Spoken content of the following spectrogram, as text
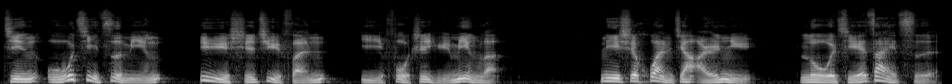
今无忌自明，玉石俱焚，已付之于命了。你是宦家儿女，鲁杰在此，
